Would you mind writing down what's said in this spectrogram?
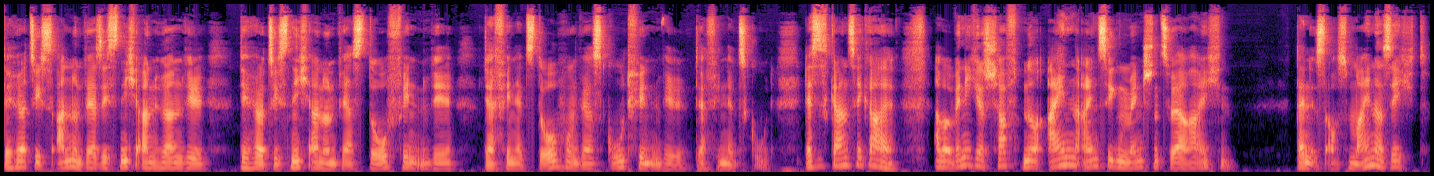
der hört sich's an. Und wer sich's nicht anhören will, der hört sich's nicht an. Und wer es doof finden will, der findet's doof. Und wer es gut finden will, der findet's gut. Das ist ganz egal. Aber wenn ich es schaffe, nur einen einzigen Menschen zu erreichen, dann ist aus meiner Sicht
